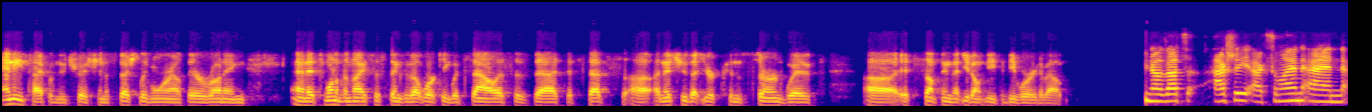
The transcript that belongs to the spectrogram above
any type of nutrition, especially when we're out there running. And it's one of the nicest things about working with Salus is that if that's uh, an issue that you're concerned with, uh, it's something that you don't need to be worried about. You know, that's actually excellent. And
